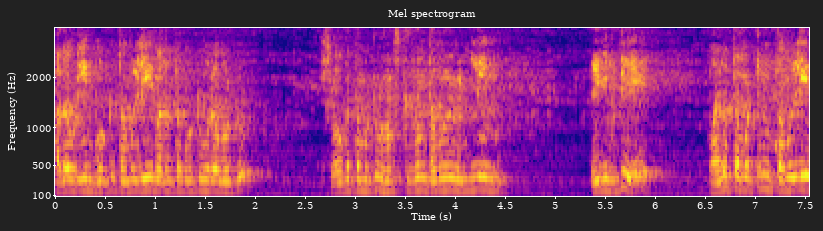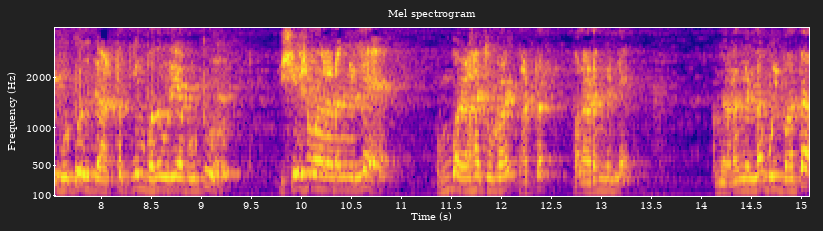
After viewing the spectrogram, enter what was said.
பதவரையும் போட்டு தமிழ்லேயே பதத்தை போட்டு உரை போட்டு ஸ்லோகத்தை மட்டும் சம்ஸ்கிருதம் தமிழ் ரெண்டுலையும் எழுதிவிட்டு பதத்தை மட்டும் தமிழ்லேயே போட்டு அதுக்கு அர்த்தத்தையும் பதவுரையா போட்டு விசேஷமான இடங்கள்ல ரொம்ப அழகா சொல்றாள் பட்டர் பல இடங்கள்ல. அந்த இடங்கள்லாம் போய் பார்த்தா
